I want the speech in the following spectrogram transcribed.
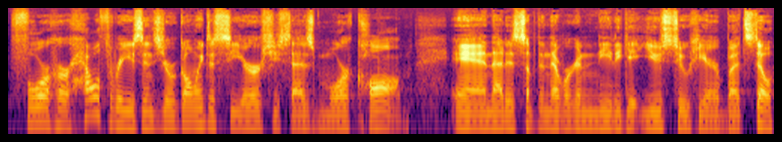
for her health reasons. You're going to see her, she says, more calm, and that is something that we're going to need to get used to here. But still,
